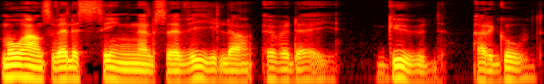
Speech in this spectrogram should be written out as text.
Må hans välsignelse vila över dig. Gud är god.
